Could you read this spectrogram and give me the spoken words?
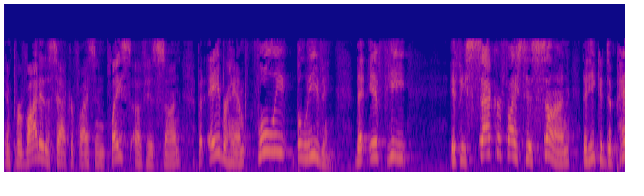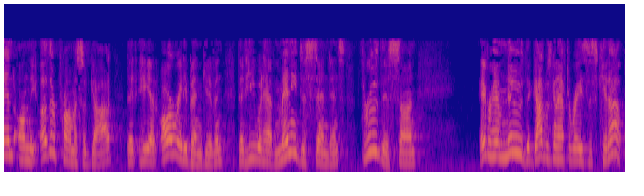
and provided a sacrifice in place of his son. But Abraham, fully believing that if he if he sacrificed his son, that he could depend on the other promise of God that he had already been given, that he would have many descendants through this son, Abraham knew that God was going to have to raise this kid up.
